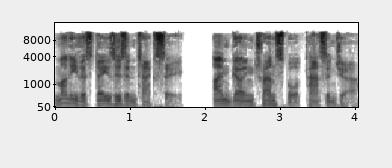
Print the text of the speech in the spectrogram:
Money this days is in taxi. I'm going transport passenger.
